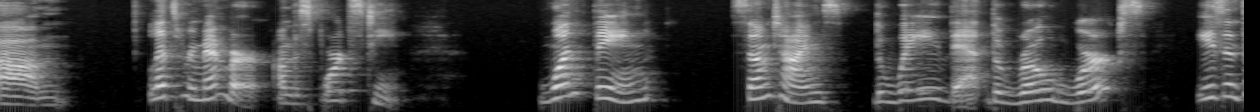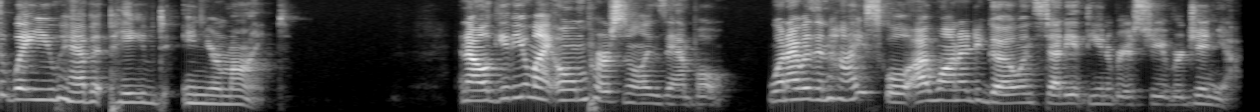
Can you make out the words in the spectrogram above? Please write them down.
um, let's remember on the sports team, one thing sometimes the way that the road works isn't the way you have it paved in your mind. And I'll give you my own personal example. When I was in high school, I wanted to go and study at the University of Virginia.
